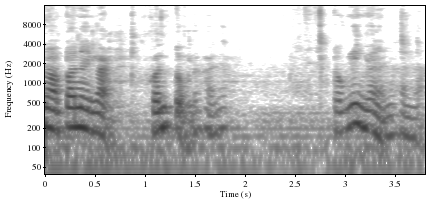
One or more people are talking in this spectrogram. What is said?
นอกตอนนี้ก่อนฝนตกนะคะเนี่ยตกเล่นอยู่ไหนนั่นละ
